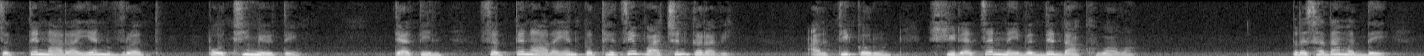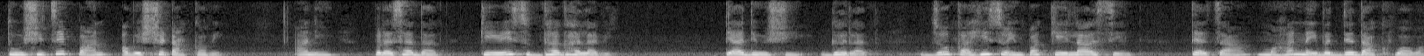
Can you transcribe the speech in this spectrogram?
सत्यनारायण व्रत पोथी मिळते. त्यातील सत्यनारायण कथेचे वाचन करावे. आरती करून शिऱ्याचा नैवेद्य दाखवावा. प्रसादामध्ये तुळशीचे पान अवश्य टाकावे आणि प्रसादात केळीसुद्धा घालावी. त्या दिवशी घरात जो काही स्वयंपाक केला असेल त्याचा महान नैवेद्य दाखवावा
